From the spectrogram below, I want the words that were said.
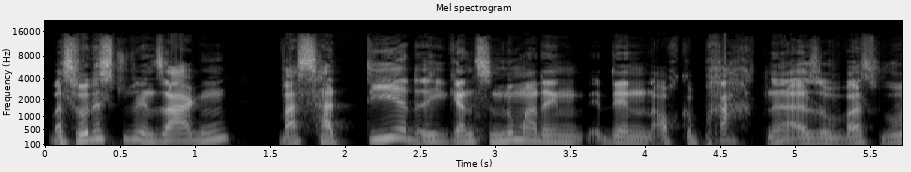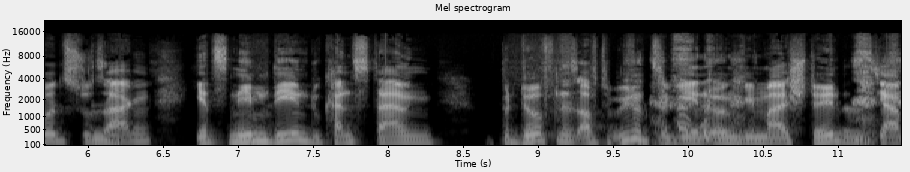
Was würdest du denn sagen? Was hat dir die ganze Nummer denn, denn auch gebracht? Ne? Also, was würdest du mhm. sagen, jetzt neben dem, du kannst dein Bedürfnis auf die Bühne zu gehen irgendwie mal stillen. Das ist ja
